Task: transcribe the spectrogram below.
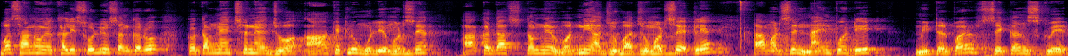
બસ આનું ખાલી સોલ્યુશન કરો, તો તમને છે ને જો આ કેટલું મૂલ્ય મળશે? આ કદાચ તમને વનની આજુબાજુ મળશે એટલે આ મળશે nine point eight metre per second square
